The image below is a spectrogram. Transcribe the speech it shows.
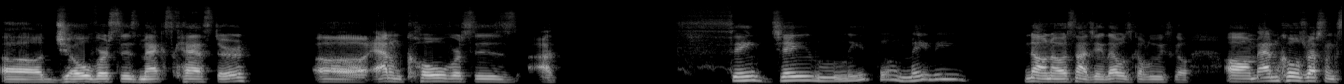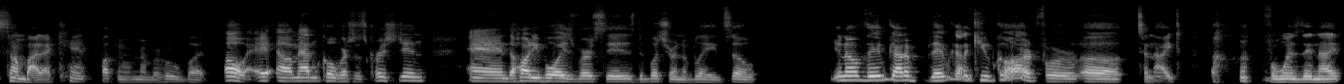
Uh, Joe versus Max Caster. Uh, Adam Cole versus I think Jay Lethal, maybe. No, no, it's not Jay. That was a couple of weeks ago. Um, Adam Cole's wrestling somebody. I can't fucking remember who, but oh, um, Adam Cole versus Christian, and the Hardy Boys versus the Butcher and the Blade. So, you know, they've got a they've got a cute card for uh tonight, for Wednesday night.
